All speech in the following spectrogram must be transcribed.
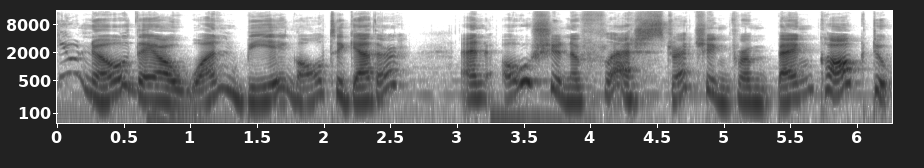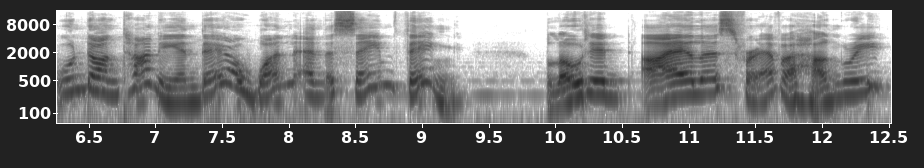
you know they are one being altogether? An ocean of flesh stretching from Bangkok to Udon Thani, and they are one and the same thing. Bloated, eyeless, forever hungry.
